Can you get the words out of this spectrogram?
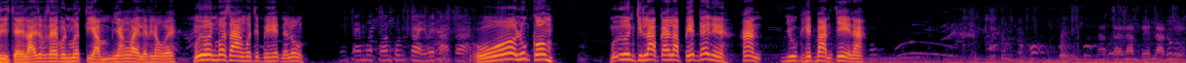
ดีใจหลายสงสัยเพิ่นเมื่อเตรียมหยังไว้เลยพี่น้องเอ้ยมื้ออื่นบ่สร้างเพิ่นสิไปเฮ็ดนะลุงใช้มือทอนคนไก่ไว้ถาซ่าโอ้ลูกกลมมื้ออื่นกินลาบไก่ลาบเป็ดได้นี่ห้านอยู่เฮ็ดบ้านเจ้นะ ลาบใจลาบเป็นลาบเอง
